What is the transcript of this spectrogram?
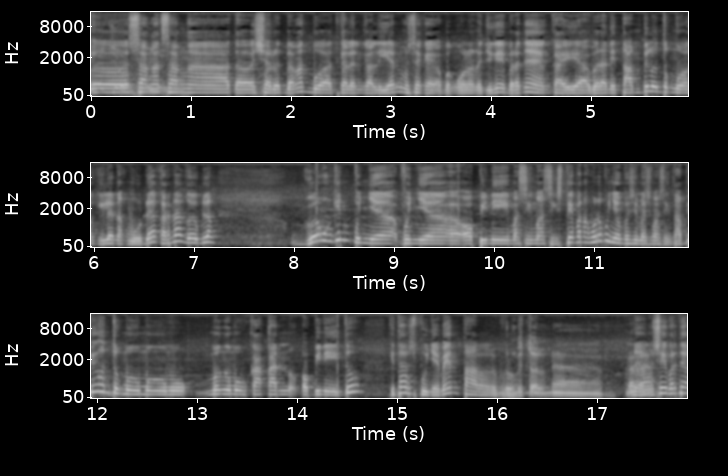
eh, sangat-sangat eh, shout out banget buat kalian-kalian, maksudnya kayak Bang Maulana juga ibaratnya yang kayak berani tampil untuk mewakili anak muda karena gue bilang gue mungkin punya punya eh, opini masing-masing. Setiap anak muda punya opini masing-masing. Tapi untuk mengemu- mengemukakan opini itu kita harus punya mental, bro. Betul. Benar. Nah, maksudnya berarti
